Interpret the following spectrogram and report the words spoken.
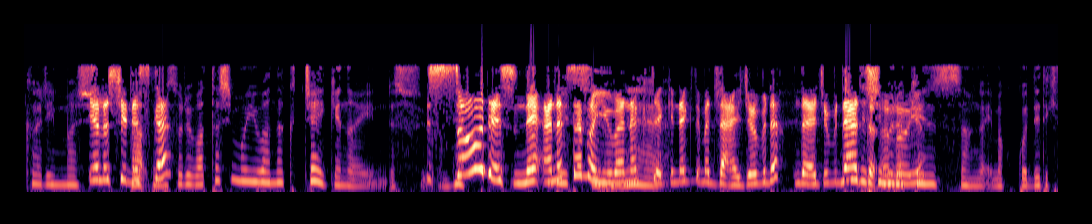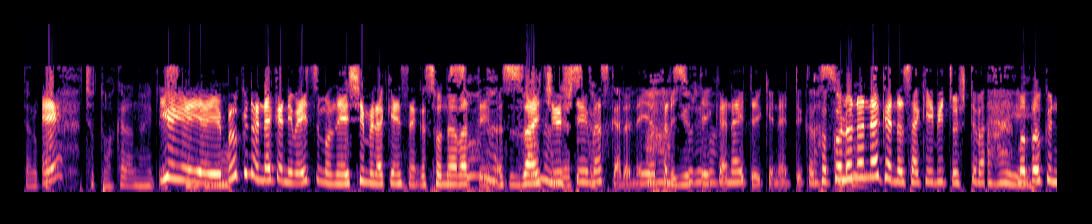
かりました。よろしいですか？それ私も言わなくちゃいけないんですよ、ね。そうですね。あなたも言わなくちゃいけなくて、まあ大丈夫だ。大丈夫だと思うよ。村けんさんが今ここ出てきたのか、え？ちょっとわからないですけれども。いやいやいや、僕の中にはいつもね、志村けんさんが備わっています。在中していますからね、やっぱり言っていかないといけないっていうか、心の中の叫びとしては、はいもう僕の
